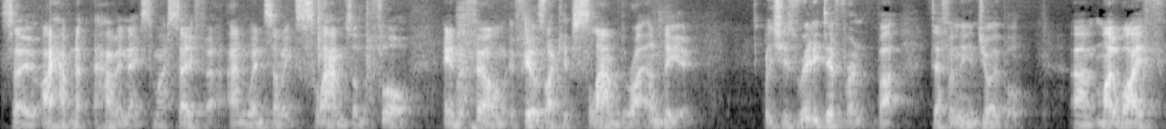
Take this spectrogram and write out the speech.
So I have have it next to my sofa, and when something slams on the floor in the film, it feels like it's slammed right under you, which is really different, but definitely enjoyable. Um, my wife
